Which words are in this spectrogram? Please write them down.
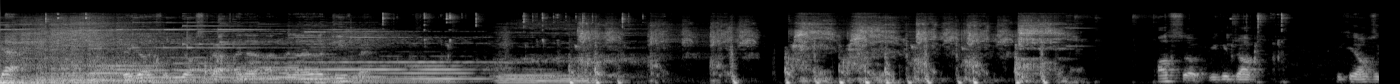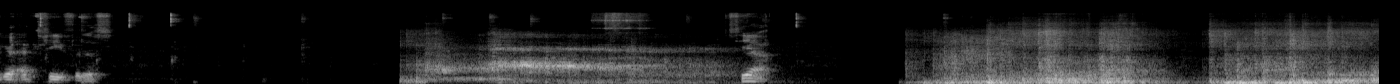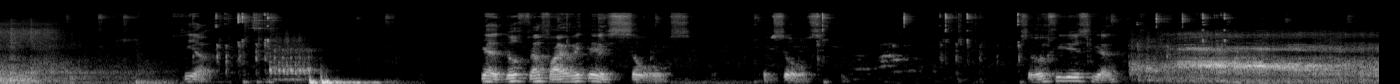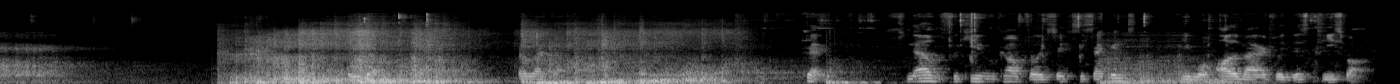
yeah, there you go. So we also got another uh, another uh, achievement. Also, you can drop, you can also get XP for this. So yeah. Yeah. Yeah, those that fire right there is souls. Or souls. So if you do this again. Okay. So now if we keep him calm for like 60 seconds, he will automatically just despawn.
